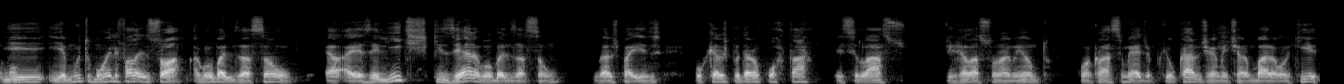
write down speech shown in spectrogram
bom. E, e é muito bom, ele fala isso, ó, a globalização, as elites quiseram a globalização em vários países porque elas puderam cortar esse laço de relacionamento com a classe média, porque o cara antigamente era um barão aqui,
